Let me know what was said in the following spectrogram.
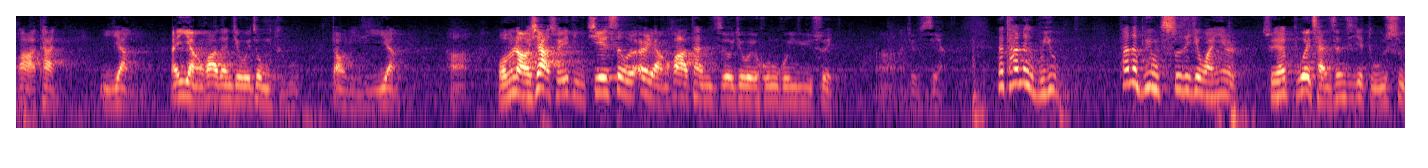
化碳一样，那一氧化碳就会中毒，道理一样啊。我们脑下垂体接受了二氧化碳之后就会昏昏欲睡，啊，就是这样。那他那个不用，他那不用吃这些玩意儿，所以它不会产生这些毒素。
